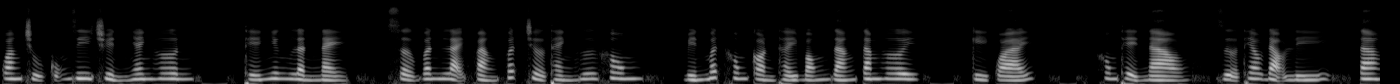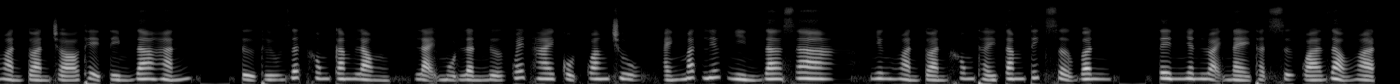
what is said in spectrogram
quang trụ cũng di chuyển nhanh hơn. Thế nhưng lần này, sở vân lại phảng phất trở thành hư không, biến mất không còn thấy bóng dáng tăm hơi. Kỳ quái, không thể nào, dựa theo đạo lý, ta hoàn toàn có thể tìm ra hắn. Tử thứ rất không cam lòng, lại một lần nữa quét hai cột quang trụ, ánh mắt liếc nhìn ra xa, nhưng hoàn toàn không thấy tâm tích sở vân. Tên nhân loại này thật sự quá giảo hoạt.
